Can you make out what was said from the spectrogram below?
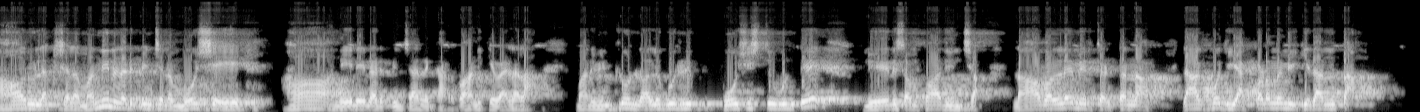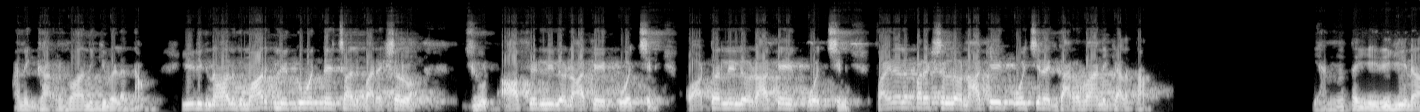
ఆరు లక్షల మందిని నడిపించిన మోషే ఆ నేనే నడిపించాలని గర్వానికి వెళ్ళలా. మన ఇంట్లో నలుగురిని పోషిస్తూ ఉంటే నేను సంపాదించా. నా వల్లే మీరు తింటున్నారు. లేకపోతే ఎక్కడుందో మీకు ఇదంతా అని గర్వానికి వెళతాం. వీడికి నాలుగు మార్కులు ఎక్కువ వస్తే చాలు పరీక్షల్లో. జూ హాఫ్ ఇయర్లీలో నాకే ఎక్కువ వచ్చింది క్వార్టర్లీలో నాకే ఎక్కువ వచ్చింది ఫైనల్ పరీక్షల్లో నాకే ఎక్కువ వచ్చిన గర్వానికి వెళతాం. ఎంత ఎదిగినా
